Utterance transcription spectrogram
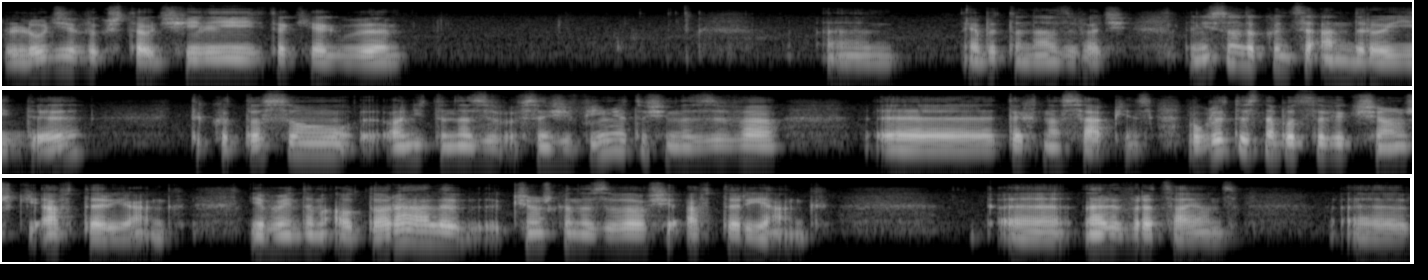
ludzie wykształcili tak jakby jakby to nazwać, to nie są do końca androidy, tylko to są, oni to nazywają, w sensie w filmie to się nazywa e, Technosapiens. W ogóle to jest na podstawie książki After Young. Nie pamiętam autora, ale książka nazywała się After Young. E, no ale wracając, e,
